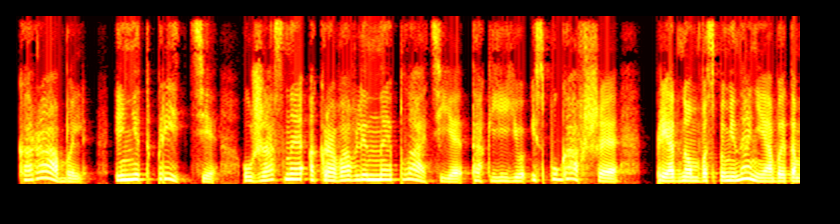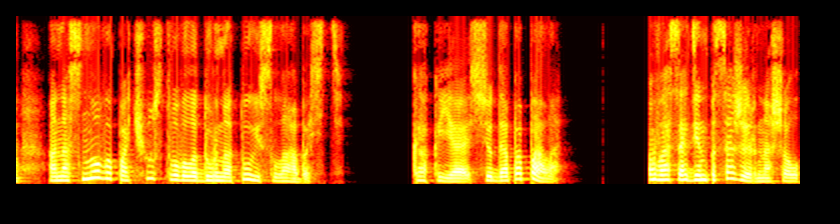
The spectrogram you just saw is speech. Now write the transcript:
корабль. И нет Притти, ужасное окровавленное платье, так ее испугавшее. При одном воспоминании об этом она снова почувствовала дурноту и слабость. «Как я сюда попала?» «Вас один пассажир нашел.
